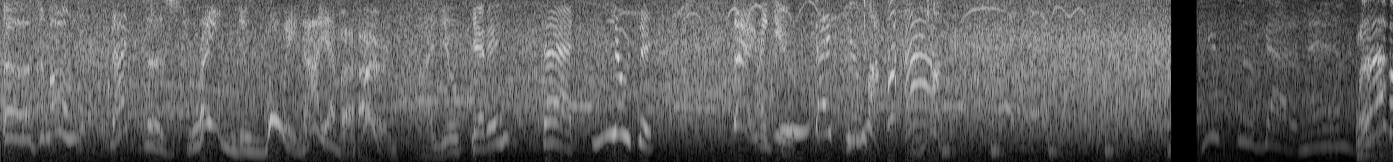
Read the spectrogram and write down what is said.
Uh, Simone, that's the strangest booing I ever heard. Are you kidding? That's music! Thank you, thank you. You still got it, man. Bravo!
